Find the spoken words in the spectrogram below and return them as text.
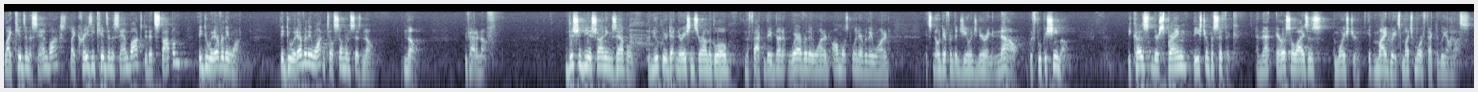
like kids in a sandbox, like crazy kids in a sandbox? Did that stop them? They do whatever they want. They do whatever they want until someone says no. No. We've had enough. This should be a shining example. The nuclear detonations around the globe and the fact that they've done it wherever they wanted, almost whenever they wanted. It's no different than geoengineering. And now, with Fukushima, because they're spraying the Eastern Pacific, and that aerosolizes the moisture. It migrates much more effectively on us.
